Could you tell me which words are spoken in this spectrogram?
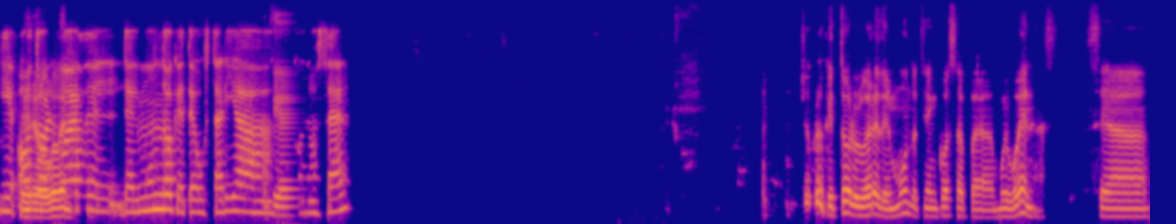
¿Y otro lugar del, mundo que te gustaría conocer? Yo creo que todos los lugares del mundo tienen cosas para muy buenas. O sea,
